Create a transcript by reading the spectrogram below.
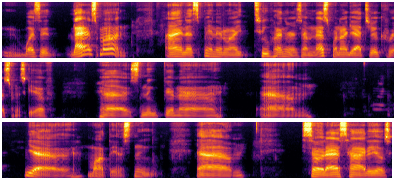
was it last month? I ended up spending like two hundred or something. That's when I got your Christmas gift, uh, Snoop and uh, um, yeah, Martha and Snoop. Um, so that's how it is.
